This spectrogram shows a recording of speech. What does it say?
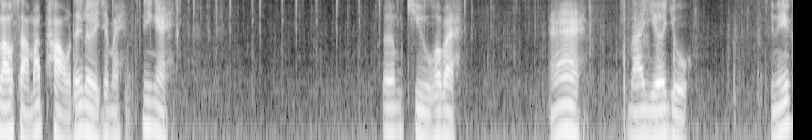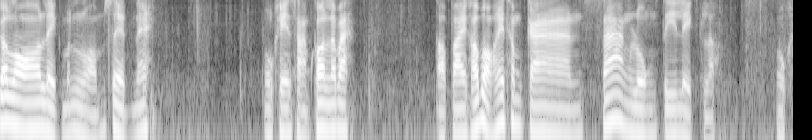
เราสามารถเผาได้เลยใช่ไหมนี่ไง เพิ่มคิวเข้าไปอ่าได้เยอะอยู่ ทีนี้ก็รอเหล็กมันหลอมเสร็จนะโอเคสามก้อนแล้วปะต่อไปเขาบอกให้ทำการสร้างโรงตีเหล็กเหรอโอเค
